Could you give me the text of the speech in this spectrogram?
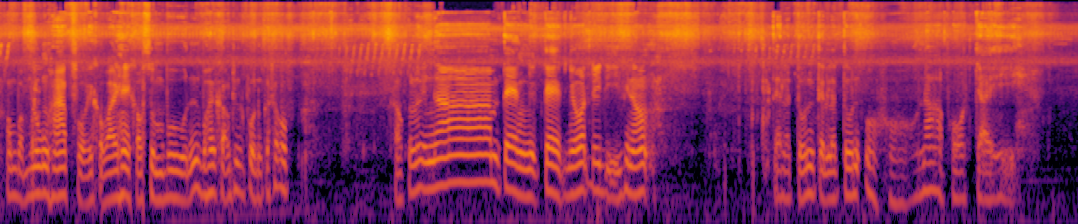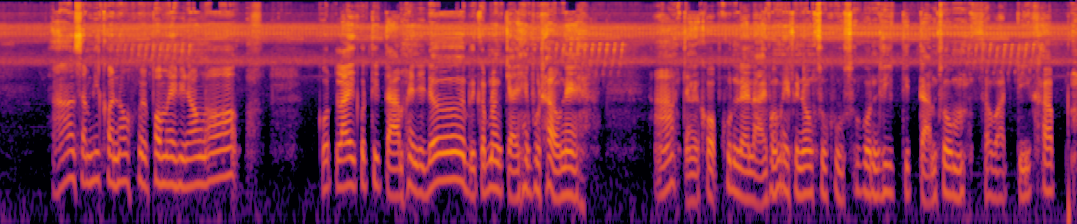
ผมบำรุงฮักฝอยเขาไว้ให้เขาสมบูรณ์บ่ให้เขาถึงผลกระทบ เขาก็เลยงามแต่งแตกยอดได้ดีพี่น้อง แต่ละต้นแต่ละต้นโอ้โหน่าพอใจอ้าวสำนี้ก่อนเนาะพ่อแม่พี่น้องเนาะกดไลค์กดติดตามให้เด้อเป็นกำลังใจให้ผู้เฒ่าแน่อ้าวจังไงขอบคุณหลาย ๆพ่อแม่พี่น้องสุขุสุคนที่ติดตามชมสวัสดีครับ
